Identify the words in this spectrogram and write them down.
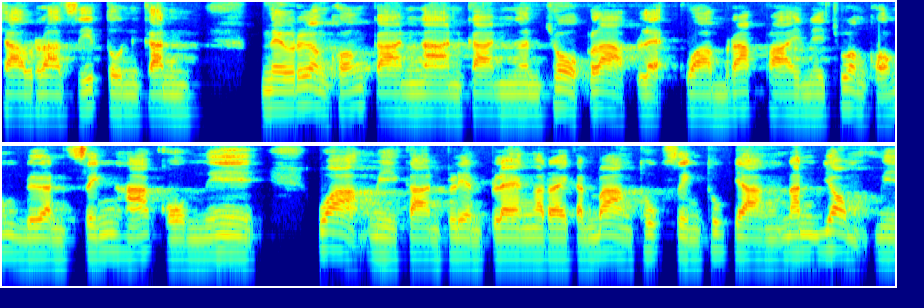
ชาวราศีตุลกัน ในเรื่องของการงานการเงินโชคลาภและความรักภายในช่วงของเดือนสิงหาคมนี้ ว่ามีการเปลี่ยนแปลงอะไรกันบ้าง ทุกสิ่งทุกอย่างนั้นย่อมมี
